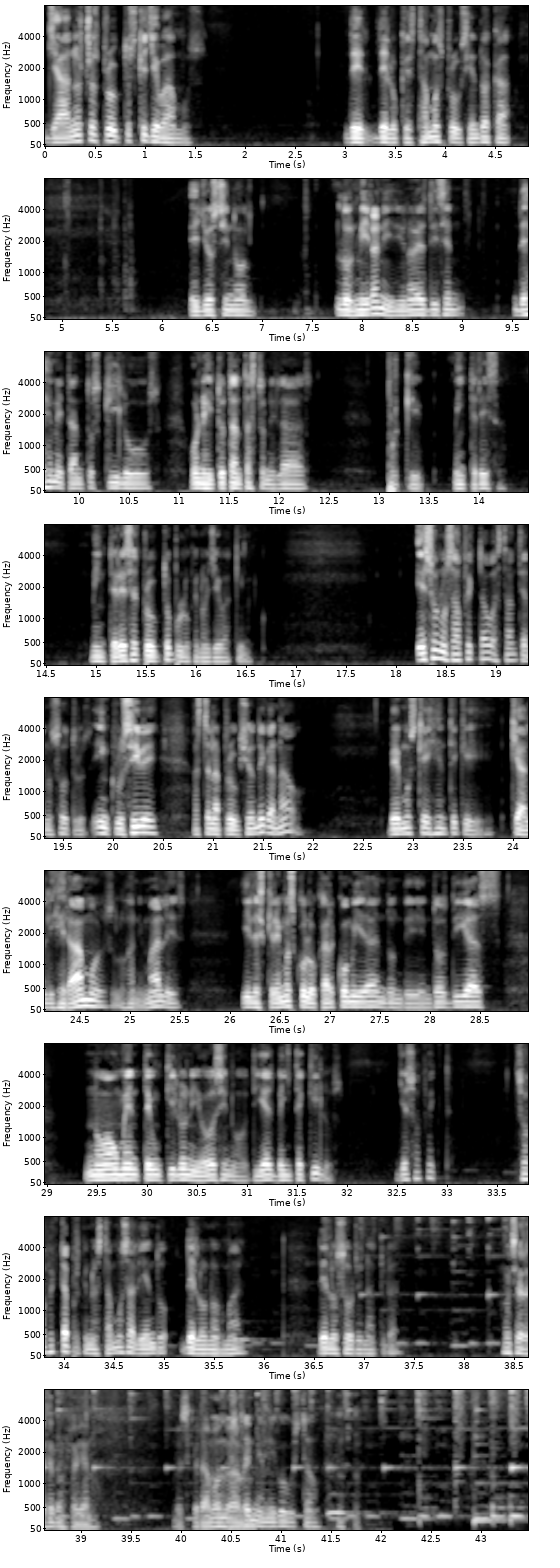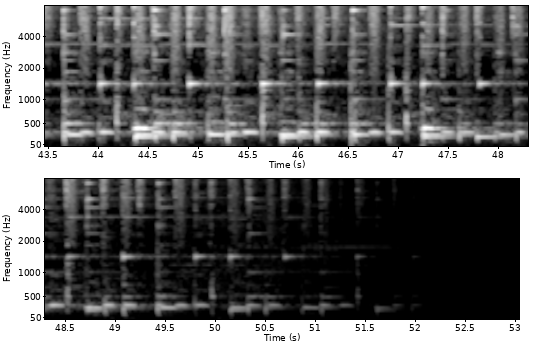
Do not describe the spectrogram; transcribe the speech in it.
Ya nuestros productos que llevamos, de, de lo que estamos produciendo acá, ellos si no los miran y de una vez dicen, déjeme tantos kilos, o necesito tantas toneladas, porque me interesa. Me interesa el producto por lo que no lleva químico. Eso nos ha afectado bastante a nosotros, inclusive hasta en la producción de ganado. Vemos que hay gente que, que aligeramos los animales y les queremos colocar comida en donde en dos días no aumente un kilo ni dos, sino 10, 20 kilos. Y eso afecta. Eso afecta porque no estamos saliendo de lo normal, de lo sobrenatural. Muchas gracias, don Fabiano. Lo esperamos nuevamente. mi amigo Gustavo.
